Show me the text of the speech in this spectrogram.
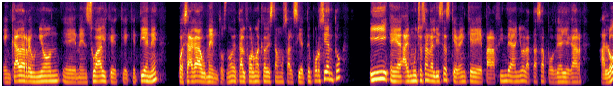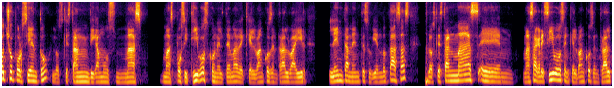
en cada reunión mensual que, que, que tiene, pues haga aumentos, ¿no? De tal forma que hoy estamos al 7% y eh, hay muchos analistas que ven que para fin de año la tasa podría llegar al 8%, los que están, digamos, más, más positivos con el tema de que el Banco Central va a ir lentamente subiendo tasas, los que están más, eh, más agresivos en que el Banco Central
